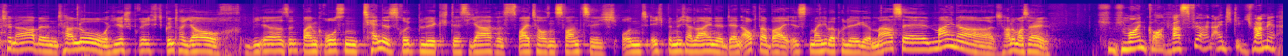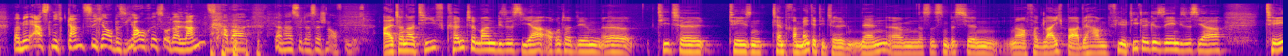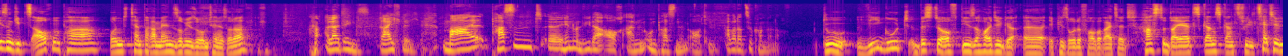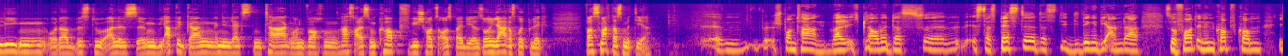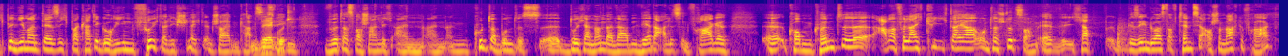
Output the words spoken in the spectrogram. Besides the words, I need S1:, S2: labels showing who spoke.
S1: Guten Abend, hallo, hier spricht Günther Jauch. Wir sind beim großen Tennisrückblick des Jahres 2020 und ich bin nicht alleine, denn auch dabei ist mein lieber Kollege Marcel Meinert. Hallo Marcel.
S2: Moin Gott, was für ein Einstieg. Ich war mir, war mir erst nicht ganz sicher, ob es Jauch ist oder Lanz, aber dann hast du das ja schon aufgelöst.
S1: Alternativ könnte man dieses Jahr auch unter dem äh, Titel Thesen Temperamentetitel nennen. Ähm, das ist ein bisschen ja, vergleichbar. Wir haben viele Titel gesehen dieses Jahr. Thesen gibt es auch ein paar und Temperament sowieso im Tennis, oder?
S2: Allerdings reichlich. Mal passend äh, hin und wieder auch an unpassenden Orten. Aber dazu kommen wir noch.
S1: Du, wie gut bist du auf diese heutige äh, Episode vorbereitet? Hast du da jetzt ganz, ganz viel Zettel liegen oder bist du alles irgendwie abgegangen in den letzten Tagen und Wochen? Hast du alles im Kopf? Wie schaut's aus bei dir? So ein Jahresrückblick. Was macht das mit dir?
S2: Ähm, spontan, weil ich glaube, das äh, ist das Beste, dass die, die Dinge, die einem da sofort in den Kopf kommen. Ich bin jemand, der sich bei Kategorien fürchterlich schlecht entscheiden kann.
S1: Sehr
S2: Deswegen
S1: gut.
S2: wird das wahrscheinlich ein, ein, ein kunterbuntes äh, Durcheinander werden, wer da alles in Frage äh, kommen könnte. Aber vielleicht kriege ich da ja Unterstützung. Äh, ich habe gesehen, du hast auf Temps ja auch schon nachgefragt.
